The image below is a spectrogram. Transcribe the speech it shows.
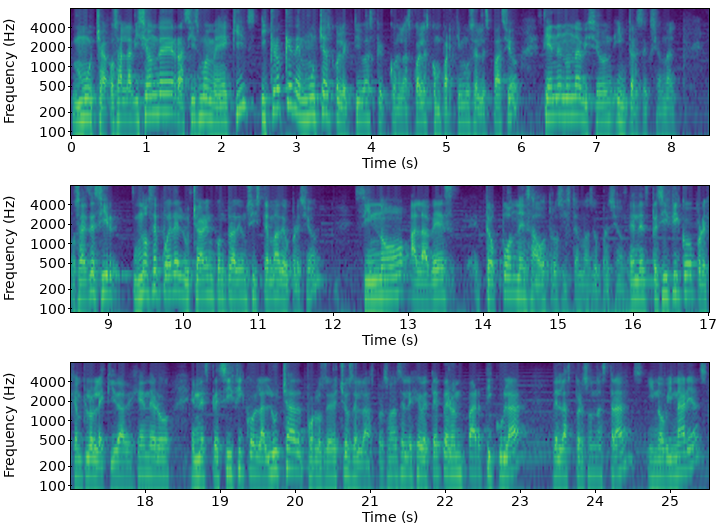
mucha. O sea, la visión de Racismo MX y creo que de muchas colectivas que, con las cuales compartimos el espacio tienen una visión interseccional. O sea, es decir, no se puede luchar en contra de un sistema de opresión si no a la vez eh, te opones a otros sistemas de opresión. En específico, por ejemplo, la equidad de género, en específico la lucha por los derechos de las personas LGBT, pero en particular de las personas trans y no binarias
